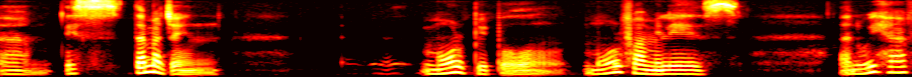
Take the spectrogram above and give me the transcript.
um, is damaging more people more families, and we have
